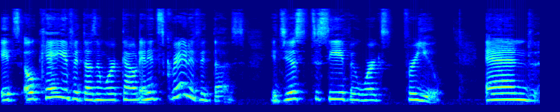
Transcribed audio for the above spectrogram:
it's okay if it doesn't work out, and it's great if it does. It's just to see if it works for you. And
